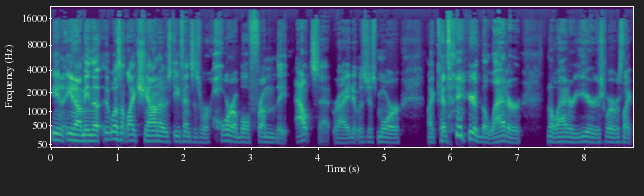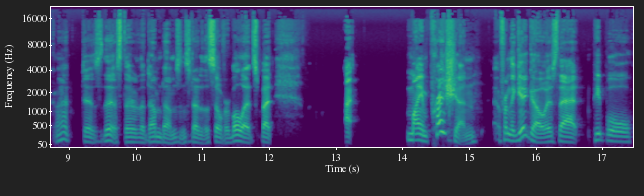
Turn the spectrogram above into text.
You know, you know, I mean, the, it wasn't like Schiano's defenses were horrible from the outset, right? It was just more like the latter the latter years where it was like, what is this? They're the dum dums instead of the silver bullets. But I, my impression uh, from the get go is that people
